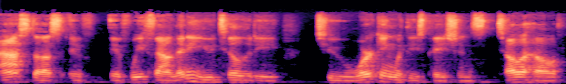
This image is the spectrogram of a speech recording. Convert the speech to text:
asked us if, if we found any utility to working with these patients, telehealth,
